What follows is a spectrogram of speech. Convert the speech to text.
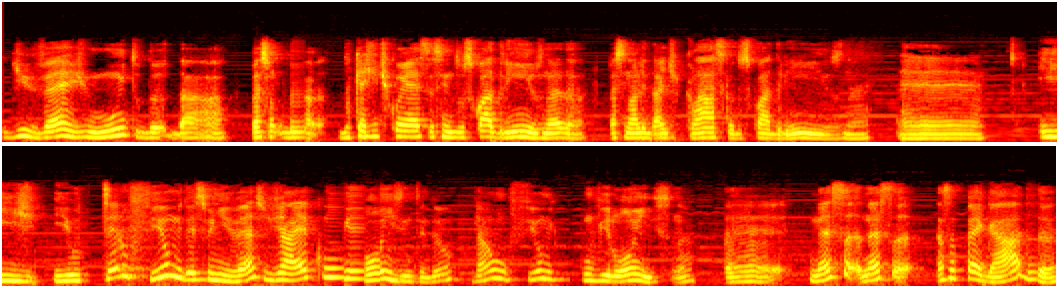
diverge muito do, da, da- do que a gente conhece assim dos quadrinhos, né? Da personalidade clássica dos quadrinhos, né? É, e, e o terceiro filme desse universo já é com vilões, entendeu? Já é um filme com vilões, né? É, nessa, nessa, nessa pegada,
